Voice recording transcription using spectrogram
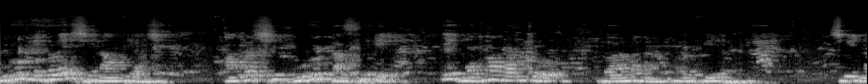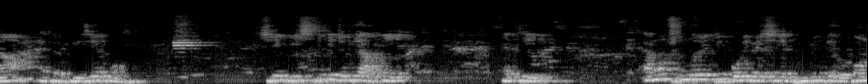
গুরুর হৃদয়ে সেই নামটি আসে। আমরা সেই গুরুর কাছ থেকে এই মহামন্ত্র নামটা আমরা পেয়ে সেই নাম একটা বীজের মতো সেই বীজ থেকে যদি আপনি একটি এমন সুন্দর একটি পরিবেশে ভূমিতে রোপণ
